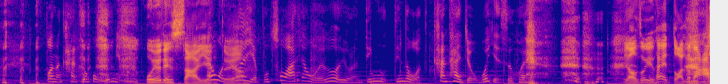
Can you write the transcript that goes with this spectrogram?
不能看超过五秒。我有点傻哎、眼。对啊我觉得，也不错啊。像我如果有人盯盯着我看太久，我也是会。一秒钟也太短了吧？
